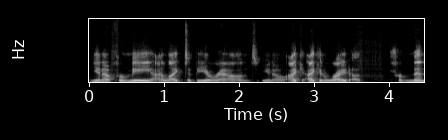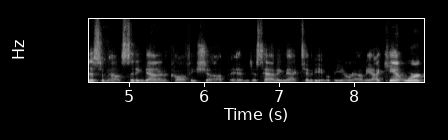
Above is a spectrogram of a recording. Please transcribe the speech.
you know, for me, I like to be around. You know, I, I can write a tremendous amount sitting down in a coffee shop and just having the activity around me. I can't work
